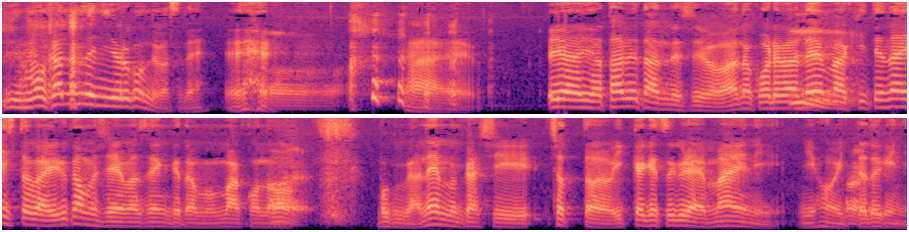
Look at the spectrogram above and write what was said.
ええもう完全に喜んでますね、ええ。あはい。いやいや食べたんですよ。あのこれはねいい。まあ聞いてない人がいるかもしれませんけどもまあこの、はい。僕がね昔ちょっと1ヶ月ぐらい前に日本行った時に、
